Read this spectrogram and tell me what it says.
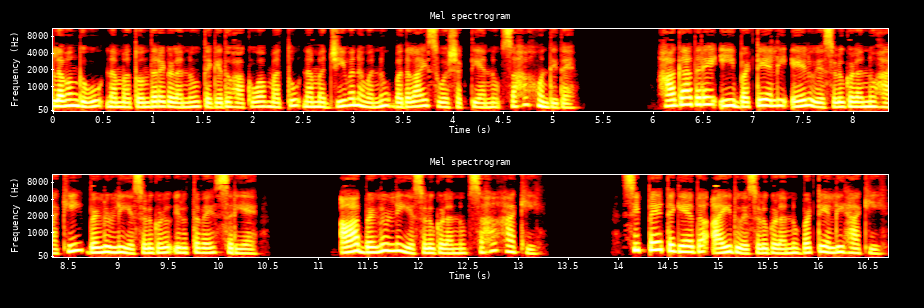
ಲವಂಗವು ನಮ್ಮ ತೊಂದರೆಗಳನ್ನು ತೆಗೆದುಹಾಕುವ ಮತ್ತು ನಮ್ಮ ಜೀವನವನ್ನು ಬದಲಾಯಿಸುವ ಶಕ್ತಿಯನ್ನು ಸಹ ಹೊಂದಿದೆ. ಹಾಗಾದರೆ ಈ ಬಟ್ಟೆಯಲ್ಲಿ ಏಳು ಎಸಳುಗಳನ್ನು ಹಾಕಿ ಬೆಳ್ಳುಳ್ಳಿ ಎಸಳುಗಳು ಇರುತ್ತವೆ ಸರಿಯೇ? ಆ ಬೆಳ್ಳುಳ್ಳಿ ಎಸಳುಗಳನ್ನು ಸಹ ಹಾಕಿ. ಸಿಪ್ಪೆ ತೆಗೆಯದ ಐದು ಎಸಳುಗಳನ್ನು ಬಟ್ಟೆಯಲ್ಲಿ ಹಾಕಿ.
